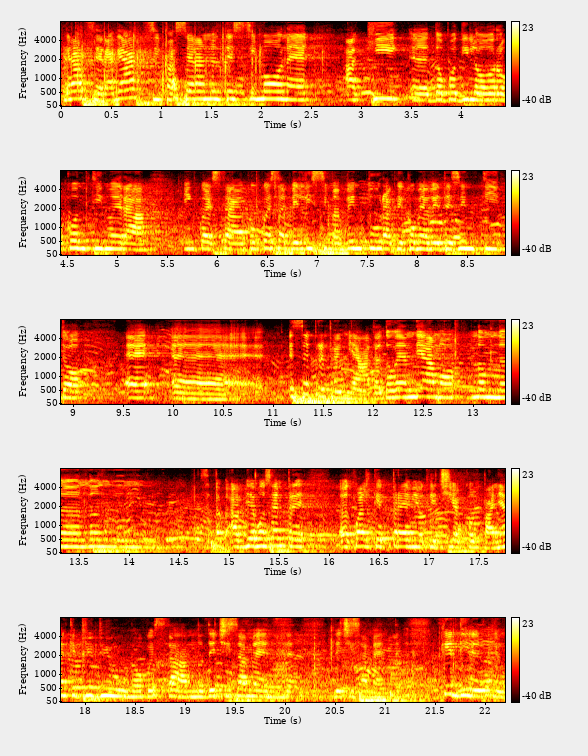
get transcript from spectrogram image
Grazie ragazzi. Passeranno il testimone a chi eh, dopo di loro continuerà in questa- con questa bellissima avventura che come avete sentito è, eh, è sempre premiata, dove andiamo non- non- abbiamo sempre eh, qualche premio che ci accompagna, anche più di uno quest'anno, decisamente, decisamente. Che dire di più?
